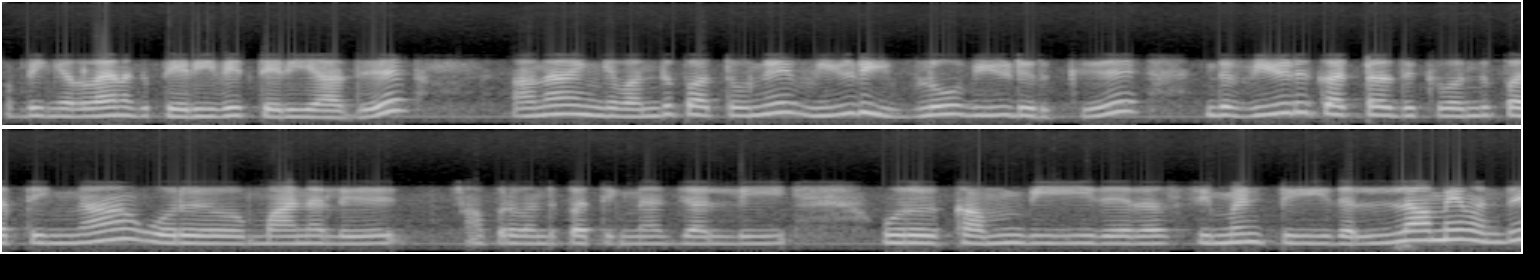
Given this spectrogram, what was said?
அப்படிங்கிறதெல்லாம் எனக்கு தெரியவே தெரியாது. ஆனால் இங்கே வந்து பார்த்தோன்னே வீடு இவ்வளோ வீடு இருக்குது இந்த வீடு கட்டுறதுக்கு வந்து பார்த்திங்கன்னா ஒரு மணல் அப்புறம் வந்து பார்த்திங்கன்னா ஜல்லி ஒரு கம்பி இதெல்லாம் சிமெண்ட்டு இதெல்லாமே வந்து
